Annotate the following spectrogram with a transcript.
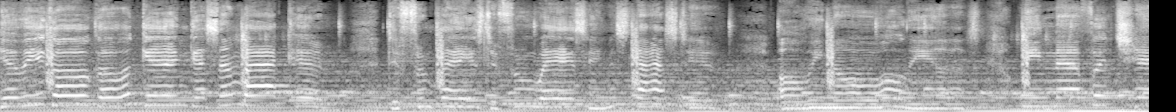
Here we go, go again, guess I'm back here. Different place, different ways, in this last year. All we know, only us, we never change.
